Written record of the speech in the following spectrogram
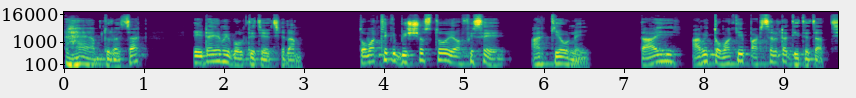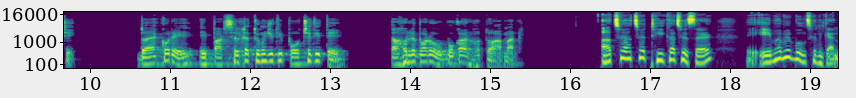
হ্যাঁ আব্দুল রাজ্জাক এটাই আমি বলতে চেয়েছিলাম। তোমার থেকে বিশ্বস্ত ওই অফিসে আর কেউ নেই। তাই আমি তোমাকেই পার্সেলটা দিতে চাচ্ছি দয়া করে এই পার্সেলটা তুমি যদি পৌঁছে দিতে তাহলে বড় উপকার হতো আমার। আচ্ছা আচ্ছা ঠিক আছে স্যার। এভাবে বলছেন কেন?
